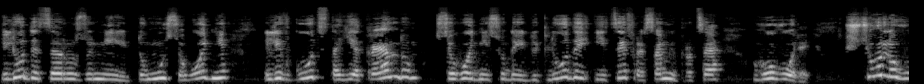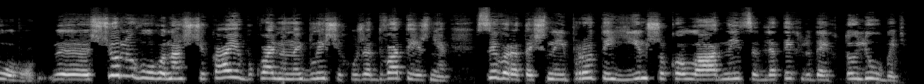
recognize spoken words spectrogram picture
І люди це розуміють. Тому сьогодні Лівгуд стає трендом. Сьогодні сюди йдуть люди, і цифри самі про це говорять. Що нового? Е, Що нового нас чекає буквально найближчих уже два тижні? Сивороточний протеїн, шоколадний. Це для тих людей, хто любить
